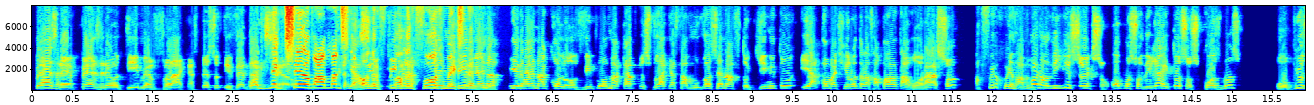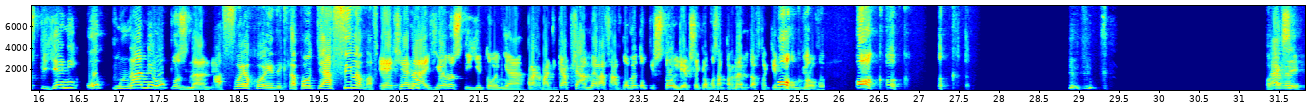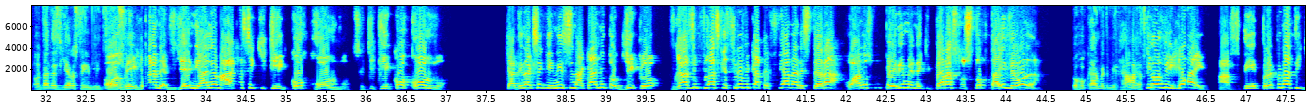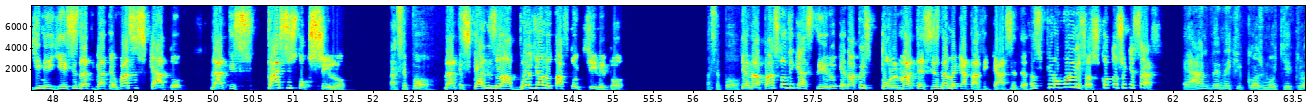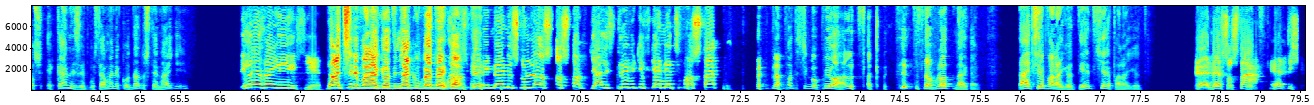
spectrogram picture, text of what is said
Πες ρε, πες ρε ότι είμαι βλάκας, πες ότι δεν τα Όχι, ξέρω. δεν ξέρω από αμάξια. Ο, Εντάξει, αδερφ, ο πήρα- αδερφός μου έχει πήρα συνεργείο. ένα, πήρα ένα κολοδίπλωμα, κάποιος βλάκας θα μου δώσει ένα αυτοκίνητο ή ακόμα χειρότερα θα πάω να τα αγοράσω Αφού έχω και θα ήδη. βγω να οδηγήσω έξω. Όπως οδηγάει τόσος κόσμος, ο οποίος πηγαίνει όπου να 'ναι, όπως να 'ναι. Αφού έχω ήδη και θα πάω και Αθήνα με αυτό. Έχει ένα γέρο στη γειτονιά. Πραγματικά, ποια μέρα θα βγω με το πιστόλι έξω και όπως θα περνάει με το αυτοκίνητο, Ω, θα τον πυροβολήσω. OK, OK, OK. Όταν, Εντάξει. λες- όταν λες γέρο στην ηλικία σου. Οδηγάνε, βγαίνει άλλη μαλάκα σε κυκλικό κόμβο. Σε κυκλικό κόμβο. Και αντί να ξεκινήσει να κάνει τον κύκλο, βγάζει φλας και στρίβει κατευθείαν αριστερά. Ο άλλος που περίμενε εκεί πέρα στο stop τα είδε όλα. Το έχω κάνει με τη μηχανή Αυτή αυτό. οδηγάει. Αυτή πρέπει να την κυνηγήσεις, να την κατεβάσεις κάτω, να τη σπάσεις το ξύλο, Θα σε πω. να της κάνεις λαμπόγιαλο το αυτοκίνητο Θα σε πω. και να πας στο δικαστήριο και να πεις: Τολμάτε εσείς να με καταδικάσετε. Θα σας πυροβολήσω, θα σας σκοτώσω και εσάς. Εάν δεν έχει κόσμο ο κύκλος, ε, κάνεις ρε που άμα είναι κοντά το στενάκι. Τι λες, ρε ηλίθιε; Εντάξει, ρε Παναγιώτη, μια κουβέντα Άλλο είπαμε. περιμένεις, σου λέω στο stop και άλλη στρίβει και βγαίνει έτσι μπροστά του. Πρέπει να πάω τη συγκοπή ο άλλος. Τι θα βρω τι να κάνω. Εντάξει, ρε Παναγιώτη, έτυχε ρε Παναγιώτη. Ε, ναι, σωστά. Έτυχε.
